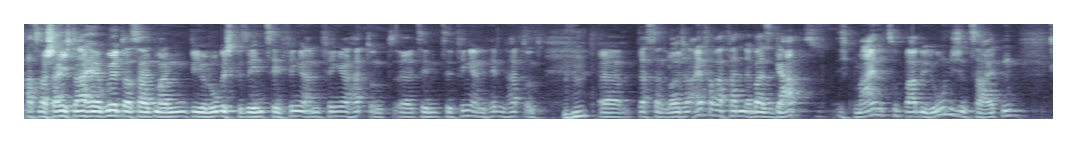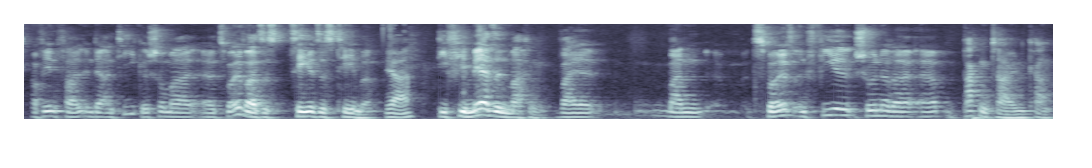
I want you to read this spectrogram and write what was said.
Was wahrscheinlich daher rührt, dass halt man biologisch gesehen zehn Finger an den Finger hat und äh, zehn, zehn Finger an den Händen hat und äh, das dann Leute einfacher fanden. Aber es gab, ich meine, zu babylonischen Zeiten auf jeden Fall in der Antike schon mal äh, Zwölfer-Zählsysteme, Ja. Die viel mehr Sinn machen, weil man zwölf in viel schönere äh, Packen teilen kann.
